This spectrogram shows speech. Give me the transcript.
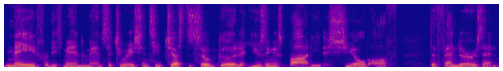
made for these man to man situations. He just is so good at using his body to shield off defenders and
